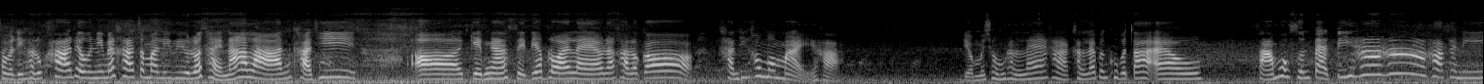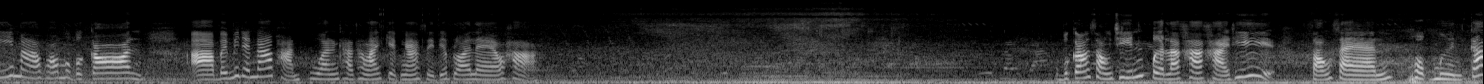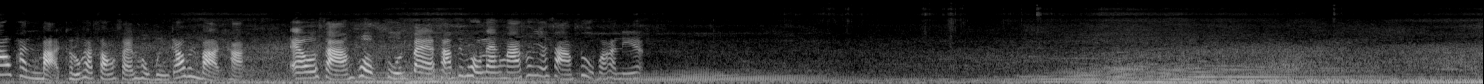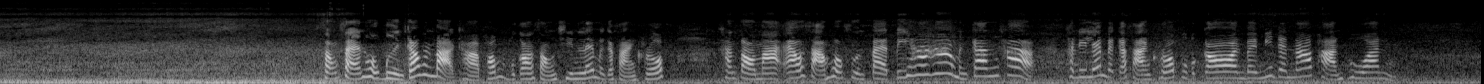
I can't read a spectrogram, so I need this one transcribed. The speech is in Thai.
สวัสดีค่ะลูกค้าเดี๋ยววันนี้แม่ค้าจะมารีวิวรถไถหน้าร้านค่ะที่เก็บงานเสร็จเรียบร้อยแล้วนะคะ แล้วก็คันที่เข้ามาใหม่ค่ะ เดี๋ยวมาชมคันแรกค่ะ คันแรกเป็นคูเปต้า L 3608ปี55ค่ะคันนี้มาพร้อมอุปกรณ์ใบมีดเดนหน้าผ่านพวนค่ะ ทางร้านเก็บงานเสร็จเรียบร้อยแล้วค่ะอุปกรณ์ 2 ชิ้นเปิดราคาขายที่ 269,000 บาทค่ะลูกค้า269,000 บาทค่ะ L 3 6 0 8 36แรงม้าเครื่องยนต์3สูบค่ะคันนี้ 269,000 บาทค่ะ พร้อมอุปกรณ์ 2 ชิ้นเล่มเอกสารครบ คันต่อมา L 3 6 0 8ปี 55 เหมือนกันค่ะ คันนี้เล่มเอกสารครบอุปกรณ์ใบมีดเดนหน้าผ่านพวน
